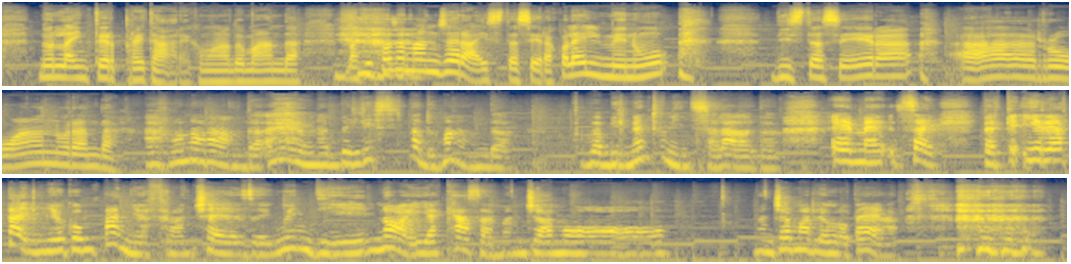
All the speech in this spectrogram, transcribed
non la interpretare come una domanda, ma che cosa mangerai stasera? Qual è il menù di stasera a Rouen Oranda? A Rouen Oranda, è una bellissima domanda probabilmente un'insalata. E me, sai, perché in realtà il mio compagno è francese, quindi noi a casa mangiamo, mangiamo all'europea.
